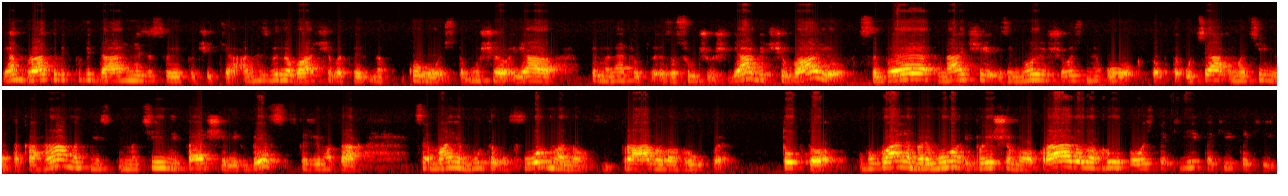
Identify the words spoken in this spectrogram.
як брати відповідальність за свої почуття, а не звинувачувати на когось, тому що я ти мене тут засуджуєш. Я відчуваю себе, наче зі мною щось не ок. Тобто, оця емоційна така грамотність, емоційний перший лікбез, скажімо так, це має бути оформлено в правила групи. Тобто, буквально беремо і пишемо правила групи, ось такі, такі, такі.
